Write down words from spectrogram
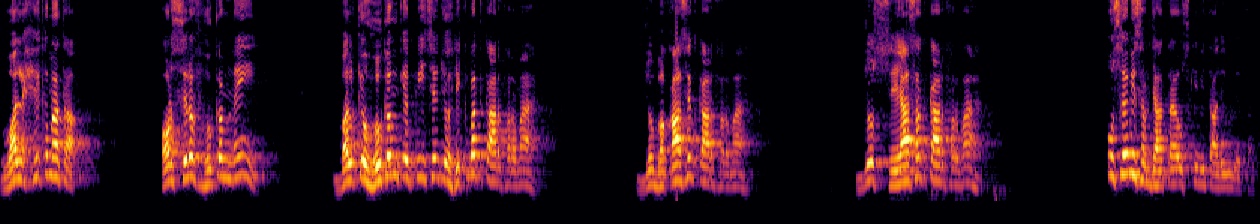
والحکمت، اور صرف حکم نہیں، بلکہ حکم کے پیچھے جو حکمت کار فرما ہے، جو بقاصد کار فرما ہے۔ جو سیاست کار فرما ہے، اسے بھی سمجھاتا ہے، اس کی بھی تعلیم دیتا ہے۔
